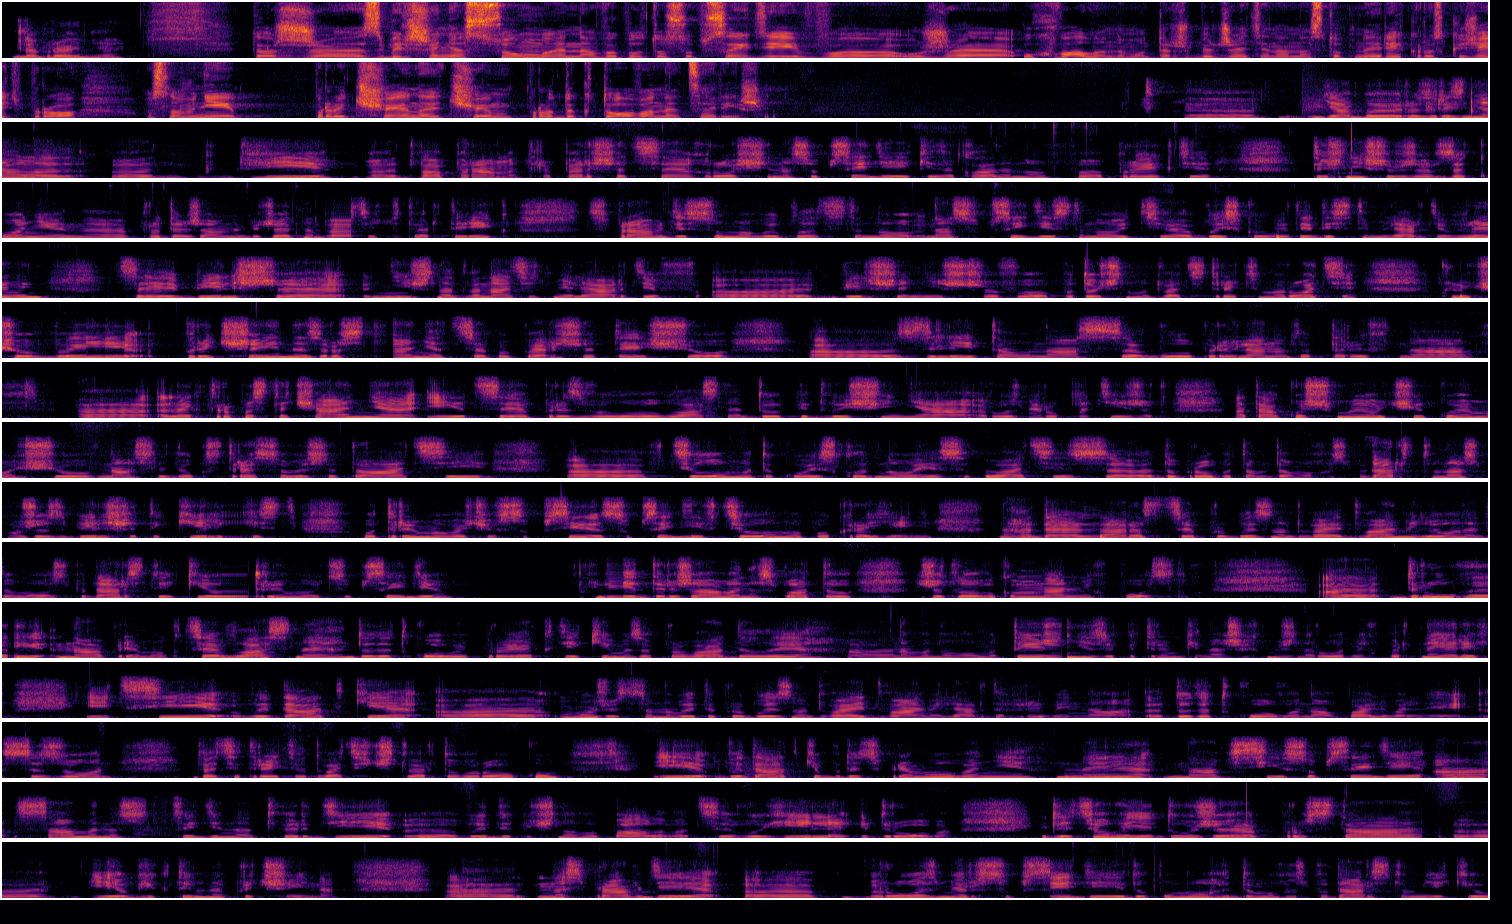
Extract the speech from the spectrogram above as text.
Доброго дня. Тож е, збільшення суми на виплату субсидій в уже ухваленому держбюджеті на наступний рік. Розкажіть про основні причини, чим продиктоване це рішення. Е, Я би розрізняла е, дві, е, два параметри. Перше це гроші на субсидії, які закладено в проєкті, точніше, вже в законі про державний бюджет на 2024 рік. Справді сума виплат на субсидії становить близько 50 мільярдів гривень. Це більше ніж на 12 мільярдів більше ніж в поточному 2023 році. Ключові причини зростання це, по-перше, те, що з літа у нас було переглянуто тариф на е, електропостачання, і це призвело власне до підвищення розміру платіжок. А також ми очікуємо, що внаслідок стресової ситуації, е, в цілому такої складної ситуації з е, добробутом домогосподарств, у нас може збільшити кількість отримувачів субсидій, в цілому по країні. Нагадаю, зараз це приблизно 2,2 мільйони домогосподарств, які отримують субсидію від держави на сплату житлово-комунальних послуг. А другий напрямок це власне додатковий проєкт, який ми запровадили на минулому тижні за підтримки наших міжнародних партнерів. І ці видатки можуть становити приблизно 2,2 мільярди гривень на додатково на опалювальний сезон 23-24 року. І видатки будуть спрямовані не на всі субсидії, а саме на субсидії на тверді е, види пічного палива це вугілля і дрова. І для цього є дуже проста е, і об'єктивна причина. Е, насправді е, розмір субсидії і допомоги домогосподарствам, які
